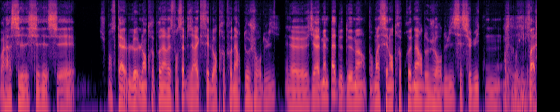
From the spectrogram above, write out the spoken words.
voilà, c'est c'est je pense que l'entrepreneur responsable, je dirais que c'est l'entrepreneur d'aujourd'hui. Euh, je dirais même pas de demain. Pour moi, c'est l'entrepreneur d'aujourd'hui. C'est celui qu'on, voilà,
